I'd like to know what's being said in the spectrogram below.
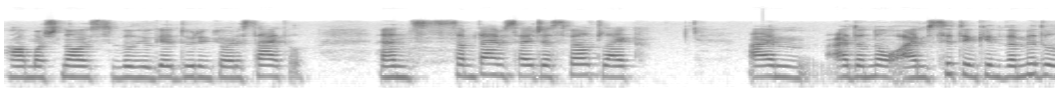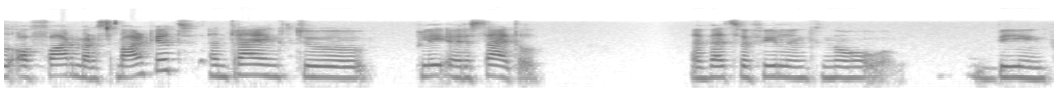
how much noise will you get during your recital. And sometimes I just felt like I'm, I don't know, I'm sitting in the middle of farmer's market and trying to play a recital. And that's the feeling, you know, being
